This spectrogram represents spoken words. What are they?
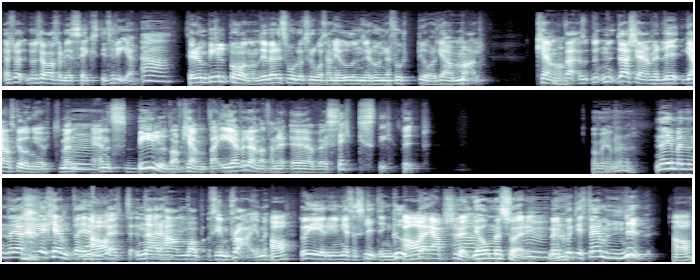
jag tror att Gustav Vasa blev 63. Ja. Ser du en bild på honom? Det är väldigt svårt att tro att han är under 140 år gammal. Kenta, alltså, där ser han väl ganska ung ut. Men Mm. ens bild av Kenta är väl ändå att han är över 60 typ. Vad menar du? Nej men när jag ser Kenta i Ja. huvudet när han var på sin prime. Ja. Då är det ju en ganska sliten gubbe. Ja, absolut. Jo, men så är det ju. Men 75 nu? Ja.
